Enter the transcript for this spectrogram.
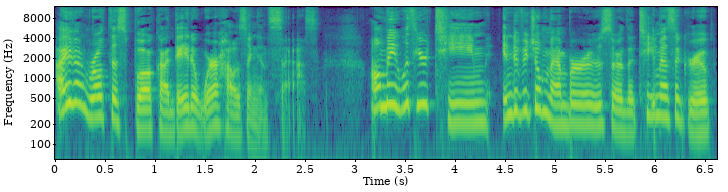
I even wrote this book on data warehousing and SAS. I'll meet with your team, individual members, or the team as a group,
